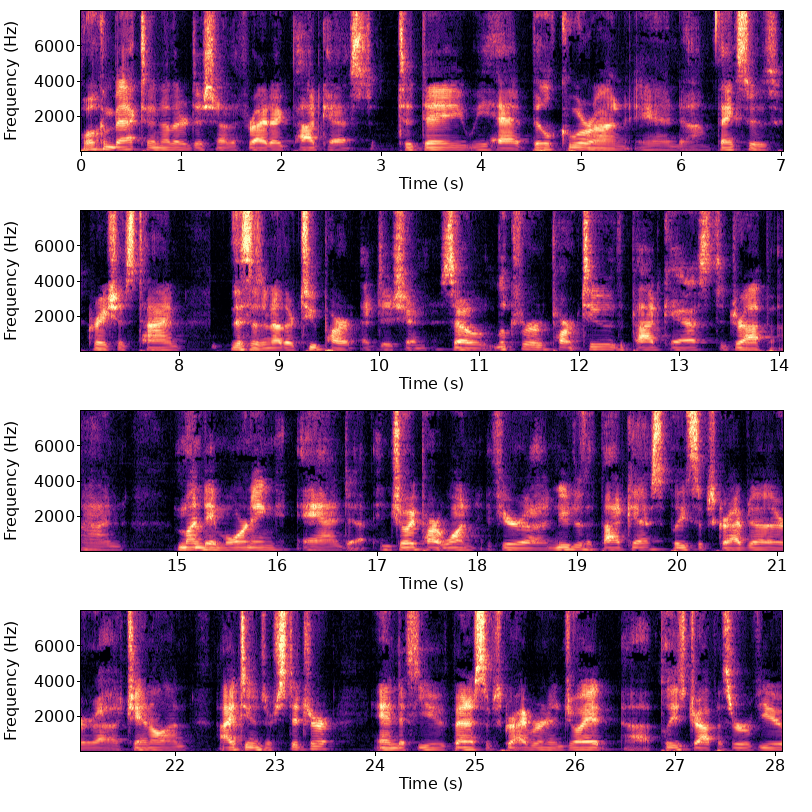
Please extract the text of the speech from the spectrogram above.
Welcome back to another edition of the Fried Egg Podcast. Today we had Bill Coore and um, thanks to his gracious time, this is another two part edition. So look for part two of the podcast to drop on Monday morning and uh, enjoy part one. If you're uh, new to the podcast, please subscribe to our uh, channel on iTunes or Stitcher. And if you've been a subscriber and enjoy it, uh, please drop us a review.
